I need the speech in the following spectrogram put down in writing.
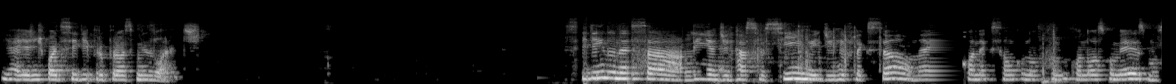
E aí a gente pode seguir para o próximo slide. Seguindo nessa linha de raciocínio e de reflexão, né, conexão conosco, conosco mesmos,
